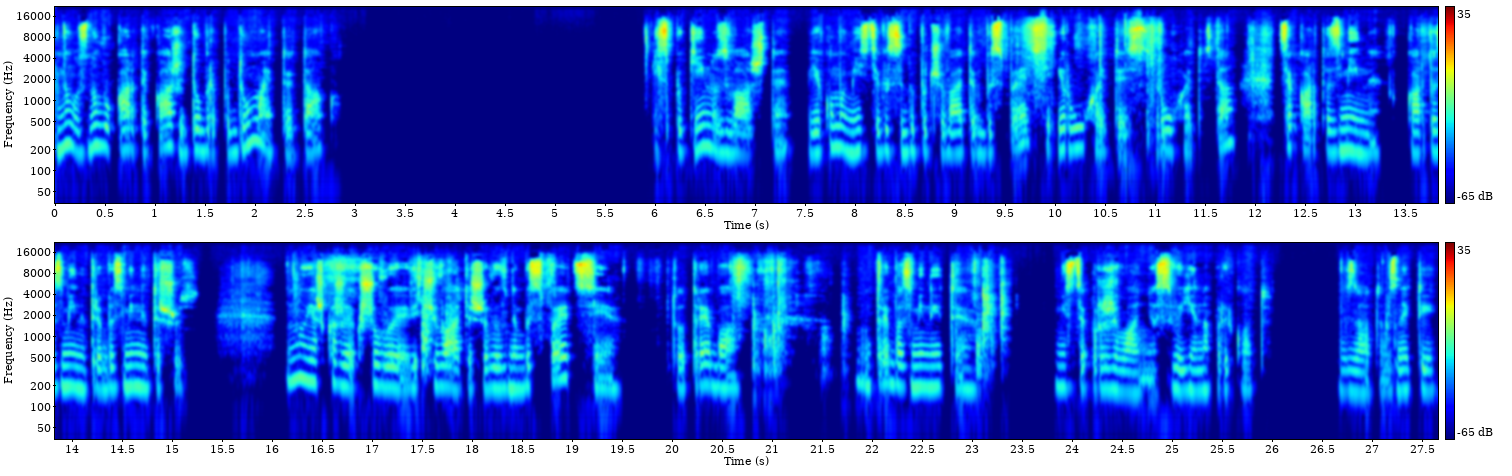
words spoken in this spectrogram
ну, знову карти кажуть, добре подумайте, так. І спокійно зважте, в якому місці ви себе почуваєте в безпеці, і рухайтесь, рухайтесь. Да? Це карта зміни. Карта зміни, треба змінити щось. Ну, я ж кажу, якщо ви відчуваєте, що ви в небезпеці, то треба, ну, треба змінити місце проживання своє, наприклад. Не знаю, там знайти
